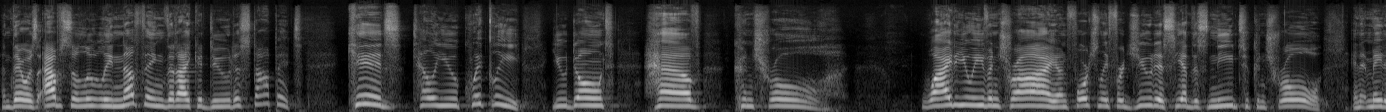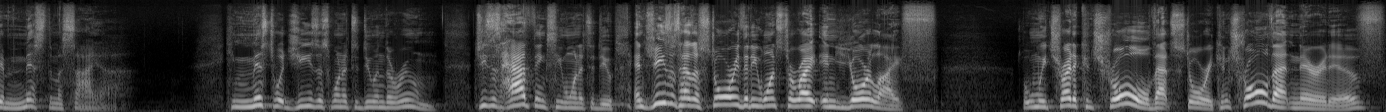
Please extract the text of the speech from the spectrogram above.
And there was absolutely nothing that i could do to stop it. Kids tell you quickly you don't have control. Why do you even try? Unfortunately for judas he had this need to control and it made him miss the messiah. He missed what jesus wanted to do in the room. Jesus had things he wanted to do. And Jesus has a story that he wants to write in your life. But when we try to control that story, control that narrative,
